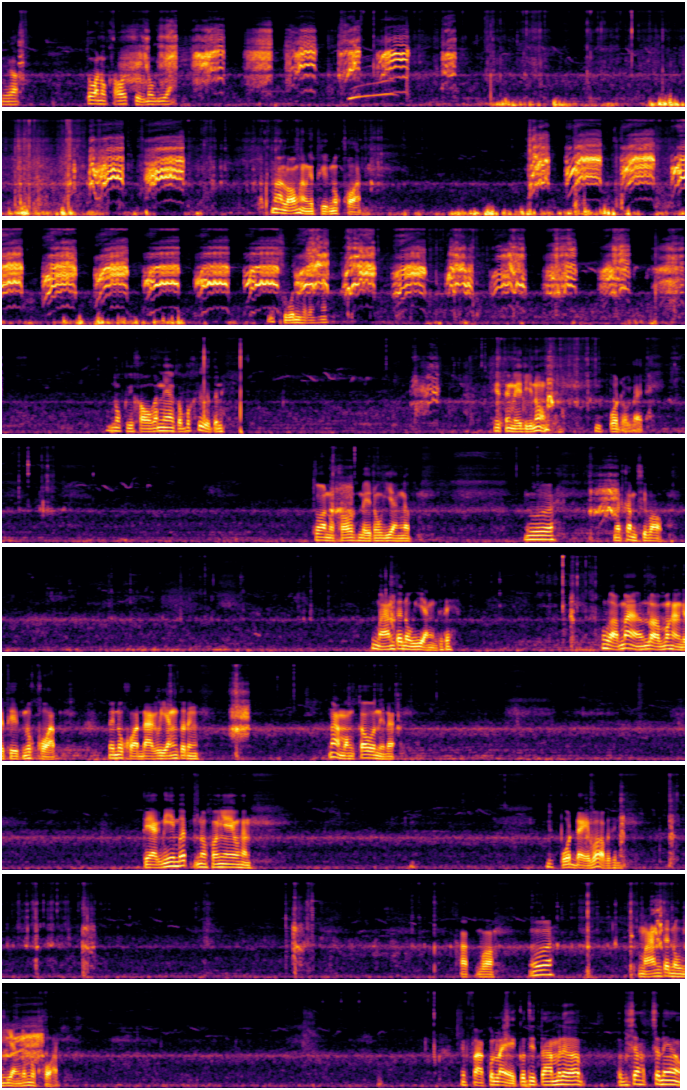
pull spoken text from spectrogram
นี่ครับ ตัวนกเขาถือนกเอี้ยงมาร้องหันกระถือนกขอดศูนย์ไปเลยนะ นกที่เขากันเนี่ยก็บ่คือตัวนี้เฮ็ดจังไดดีน้องปลดออกได้ตอนของเขาในโรงเรียนครับเอ้ยมัดคำสิเว้าหมานแต่นกเอียงเถอะเด้หลอบมากหลอบมาหันกระถือนกขอดเลยนกขอดดากเลี้ยงตัวหนึ่ง หน้ามองเก้านี่แหละแตกนี้มืดนกเขาใหญ่หันปวดใดบ่ไปสิคักบ่เอ้ยหมันแต่นกเอียงกับนกขอด ฝากกดไลค์กดติดตามไว้เลยครับอภิชาติชาแนล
